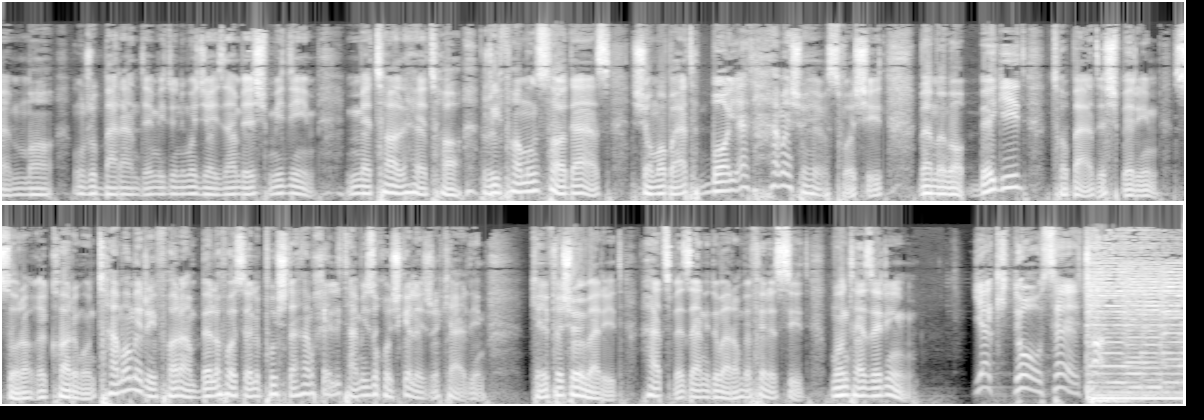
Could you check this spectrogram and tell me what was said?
ما اون رو برنده می‌دونیم و جایزه بهش میدیم. metalhead ها. riff هامون ساده است. شما باید باید همش رو حفظ باشید و ما بگید تا بعدش بریم سراغ کارمون. تمام ریف ها رو هم بلا فاصله پشت هم خیلی تمیز و خوشگل اجرا کردیم. کیفشو ببرید. حدس بزنید و برام بفرستید. منتظریم. یک دو سه چهار.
